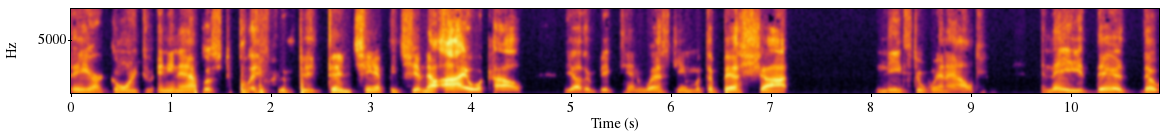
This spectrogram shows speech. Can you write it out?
they are going to Indianapolis to play for the Big Ten championship. Now, Iowa, Kyle, the other Big Ten West team with the best shot, needs to win out. And they they're the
